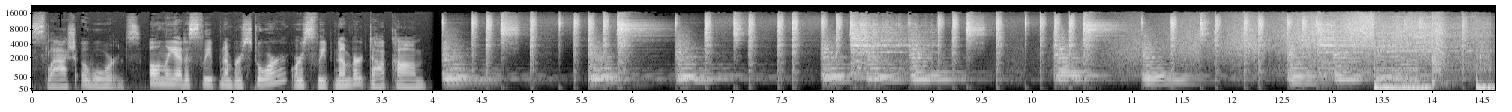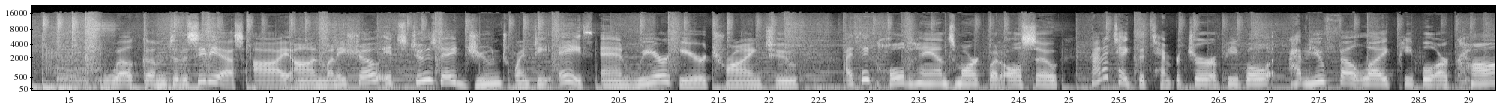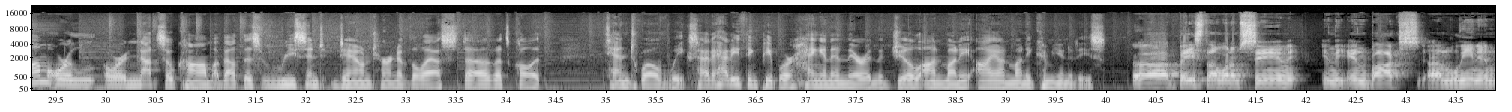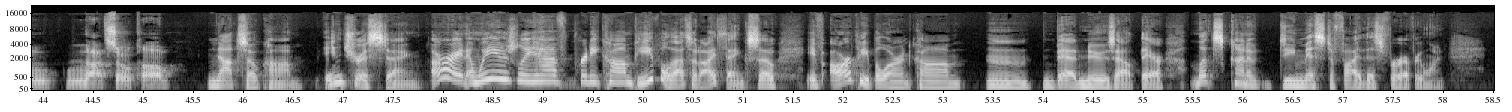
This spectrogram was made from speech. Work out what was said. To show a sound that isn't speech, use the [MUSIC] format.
slash awards. Only at a Sleep Number store or sleepnumber.com. Welcome to the CBS Eye on Money show. It's Tuesday, June 28th, and we are here trying to, I think, hold hands, Mark, but also kind of take the temperature of people. Have you felt like people are calm or or not so calm about this recent downturn of the last, uh, let's call it 10, 12 weeks? How, how do you think people are hanging in there in the Jill on Money, Eye on Money communities? Uh, based on what I'm seeing in the inbox, I'm leaning not so calm. Not so calm. Interesting. All right. And we usually have pretty calm people. That's what I think. So if our people aren't calm, mm, bad news out there. Let's kind of demystify this for everyone.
